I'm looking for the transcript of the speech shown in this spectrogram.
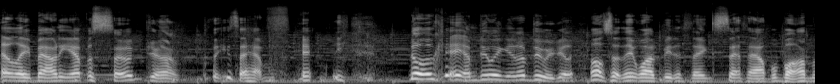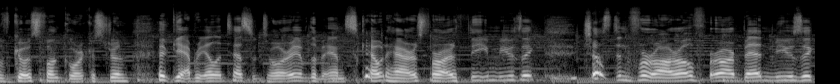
LA Bounty episode. God, please, I have a family. No, okay, I'm doing it. I'm doing it. Also, they want me to thank Seth Applebaum of Ghost Funk Orchestra and Gabriella Tessitore of the band Scout Harris for our theme music, Justin Ferraro for our bed music,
